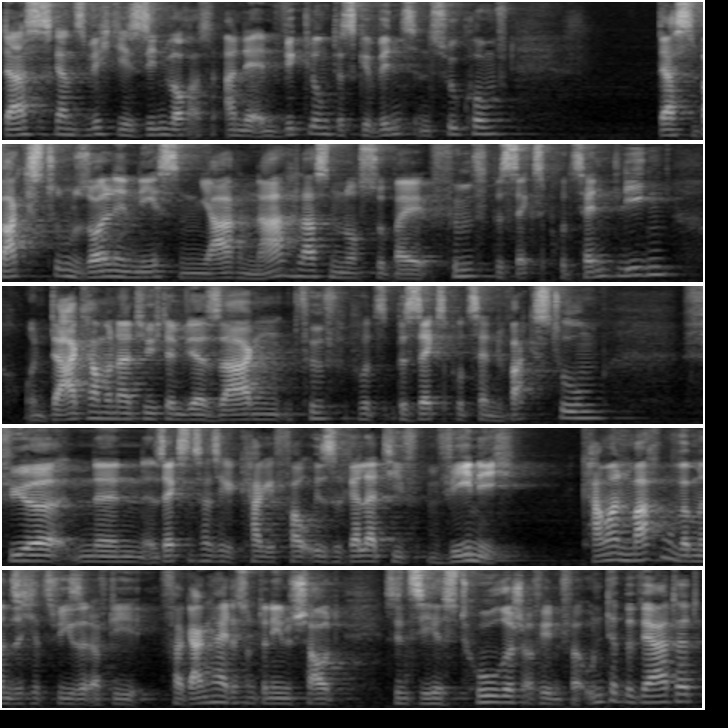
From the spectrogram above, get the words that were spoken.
das ist ganz wichtig, das sehen wir auch an der Entwicklung des Gewinns in Zukunft. Das Wachstum soll in den nächsten Jahren nachlassen, noch so bei 5 bis 6 Prozent liegen. Und da kann man natürlich dann wieder sagen, 5 bis 6 Prozent Wachstum für einen 26er KGV ist relativ wenig. Kann man machen, wenn man sich jetzt, wie gesagt, auf die Vergangenheit des Unternehmens schaut, sind sie historisch auf jeden Fall unterbewertet.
